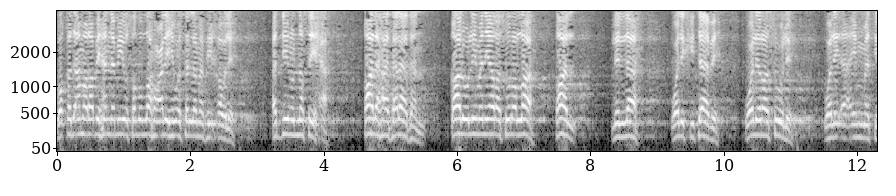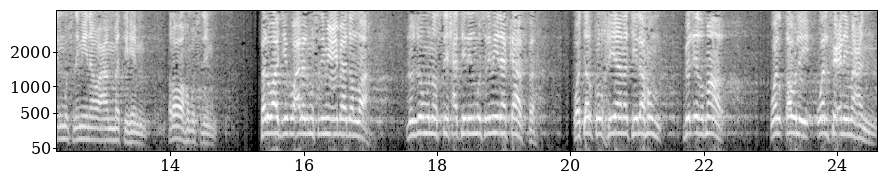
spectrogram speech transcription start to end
وقد أمر بها النبي صلى الله عليه وسلم في قوله الدين النصيحة. قالها ثلاثا قالوا لمن يا رسول الله؟ قال لله ولكتابه ولرسوله ولأئمة المسلمين وعامتهم. رواه مسلم. فالواجب على المسلم عباد الله لزوم النصيحة للمسلمين كافة وترك الخيانة لهم بالإضمار والقول والفعل معا.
